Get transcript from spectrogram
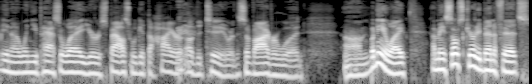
you know, when you pass away, your spouse will get the higher of the two, or the survivor would. Um, but anyway, I mean, Social Security benefits,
